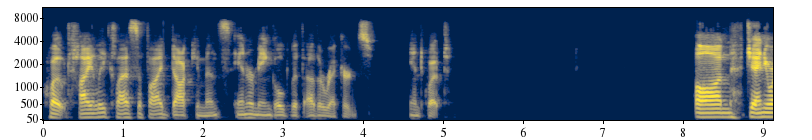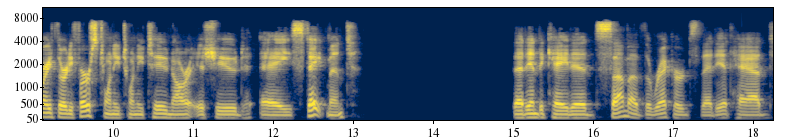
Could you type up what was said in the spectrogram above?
quote, highly classified documents intermingled with other records, end quote. On January 31st, 2022, NARA issued a statement that indicated some of the records that it had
